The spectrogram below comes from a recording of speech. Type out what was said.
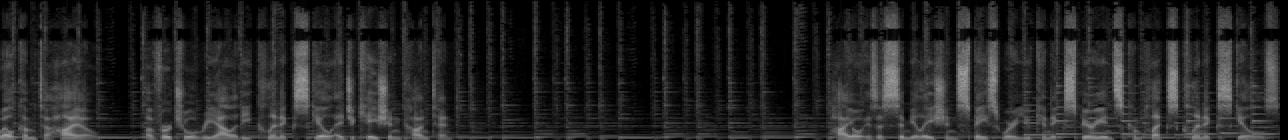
Welcome to HAIO, a virtual reality clinic skill education content. HAIO is a simulation space where you can experience complex clinic skills.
